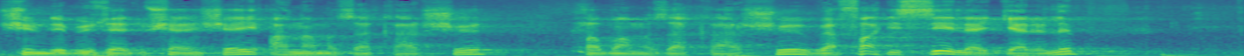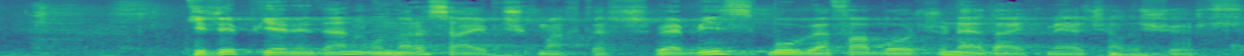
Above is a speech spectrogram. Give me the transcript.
Şimdi bize düşen şey anamıza karşı, babamıza karşı vefa hissiyle gerilip gidip yeniden onlara sahip çıkmaktır. Ve biz bu vefa borcunu eda etmeye çalışıyoruz.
